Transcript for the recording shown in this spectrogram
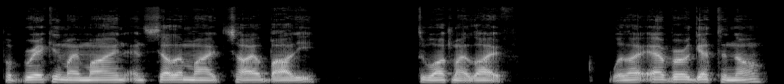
for breaking my mind and selling my child body throughout my life. Will I ever get to know?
